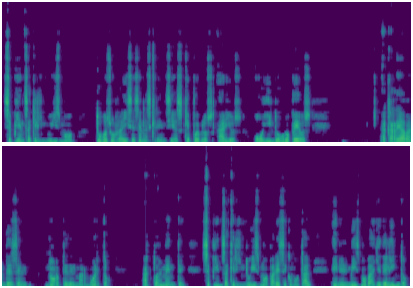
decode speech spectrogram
se piensa que el hinduismo tuvo sus raíces en las creencias que pueblos arios o indoeuropeos acarreaban desde el norte del Mar Muerto. Actualmente se piensa que el hinduismo aparece como tal en el mismo valle del Indo,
